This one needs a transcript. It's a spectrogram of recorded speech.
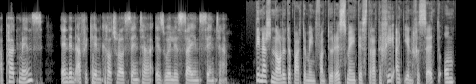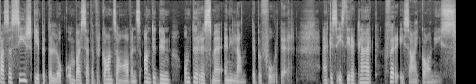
apartments, and an African cultural centre as well as science centre. Die nasionale departement van toerisme het 'n strategie uiteengesit om passasiersskepe te lok om by Suid-Afrikaanse hawens aan te doen om toerisme in die land te bevorder. Ek is Estie de Klerk vir SAK nuus.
